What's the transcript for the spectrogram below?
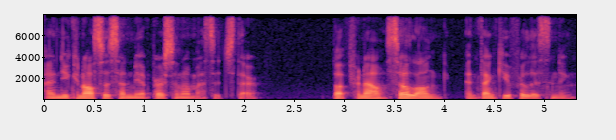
and you can also send me a personal message there. But for now, so long, and thank you for listening.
